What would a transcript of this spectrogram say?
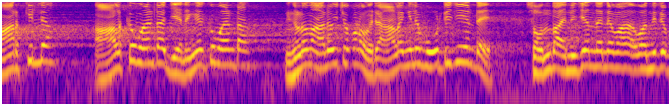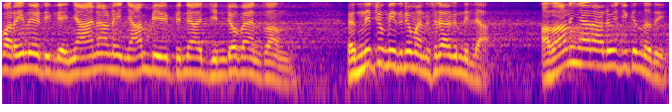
മാർക്കില്ല. ആൾക്ക് വേണ്ട ജനങ്ങൾക്ക് വേണ്ട. നിങ്ങളൊന്ന് ആലോചിച്ചോക്കണം ഒരാളെങ്കിലും വോട്ട് ചെയ്യണ്ടേ? സ്വന്തം അനുജൻ തന്നെ വന്നിട്ട് പറയുന്നത് കേട്ടില്ലേ? ഞാനാണ് ഞാൻ പിന്നെ ജിൻഡോ ഫാൻസാണെന്ന്. എന്നിട്ടും ഇതിന് മനസ്സിലാകുന്നില്ല. അതാണ് ഞാൻ ആലോചിക്കുന്നത്.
